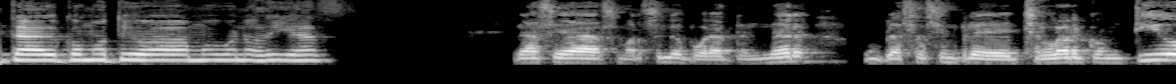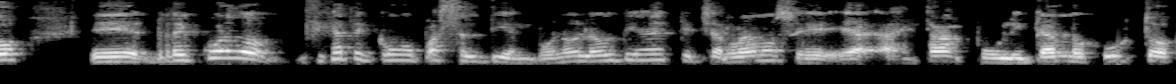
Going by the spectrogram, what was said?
tal? ¿Cómo te va? Muy buenos días. Gracias, Marcelo, por atender. Un placer siempre charlar contigo. Eh, recuerdo, fíjate cómo pasa el tiempo, ¿no? La última vez que charlamos eh, estabas publicando justo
